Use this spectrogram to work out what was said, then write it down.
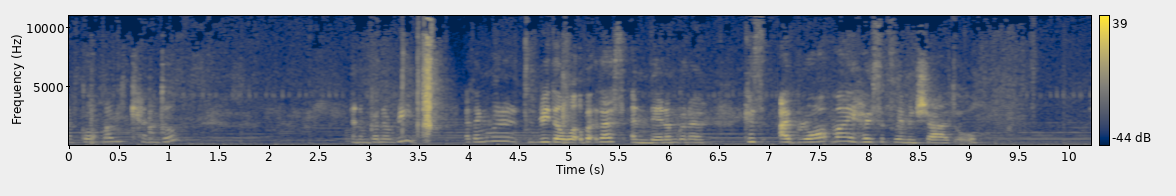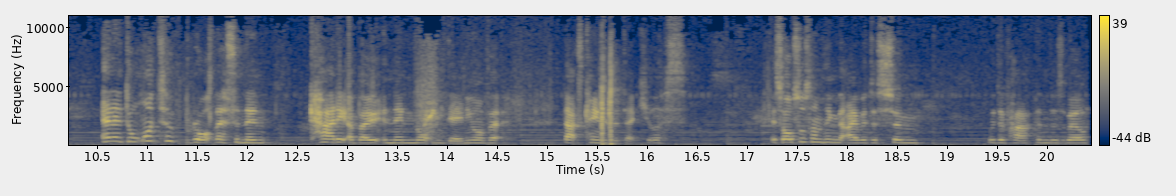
I've got my wee Kindle and I'm gonna read. I think I'm gonna read a little bit of this and then I'm gonna, because I brought my House of Flame and Shadow and I don't want to have brought this and then carry it about and then not read any of it. That's kind of ridiculous. It's also something that I would assume would have happened as well.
